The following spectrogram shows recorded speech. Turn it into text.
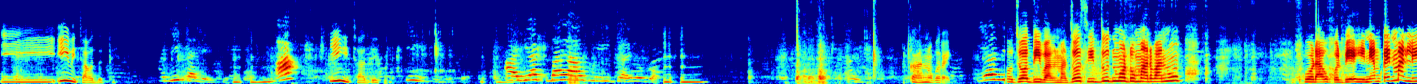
ઈ ઈ નથી આ ઈ. આ વિચાર નથી ઈ છે આ એક બાય આગળ જાય તો હમ, હમ. આઈ કાનો કરાય. જો દિવાલમાં જો સીધું જ મોઢું મારવાનું. ઘોડા ઉપર બેહીને એમ કઈ માર લે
